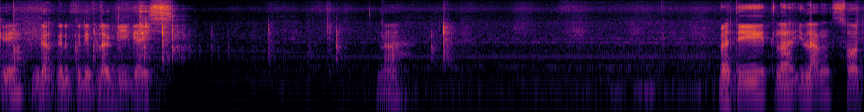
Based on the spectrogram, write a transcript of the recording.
Oke, nggak kedip-kedip lagi guys. Nah, berarti telah hilang short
